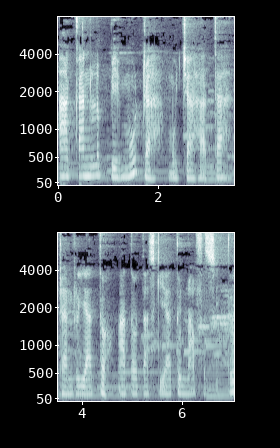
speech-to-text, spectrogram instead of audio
akan lebih mudah mujahadah dan riadoh atau taskiyatun nafas itu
